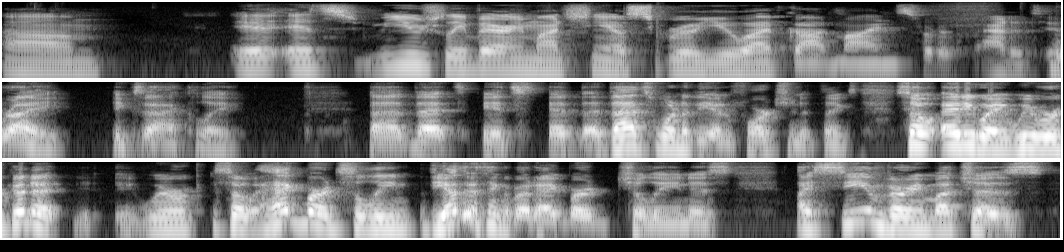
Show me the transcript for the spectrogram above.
Um, it, it's usually very much, you know, screw you, I've got mine sort of attitude. Right, exactly. Uh, that it's uh, that's one of the unfortunate things. So anyway, we were gonna we were so Hagbard Celine. The other thing about Hagbard Celine is I see him very much as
